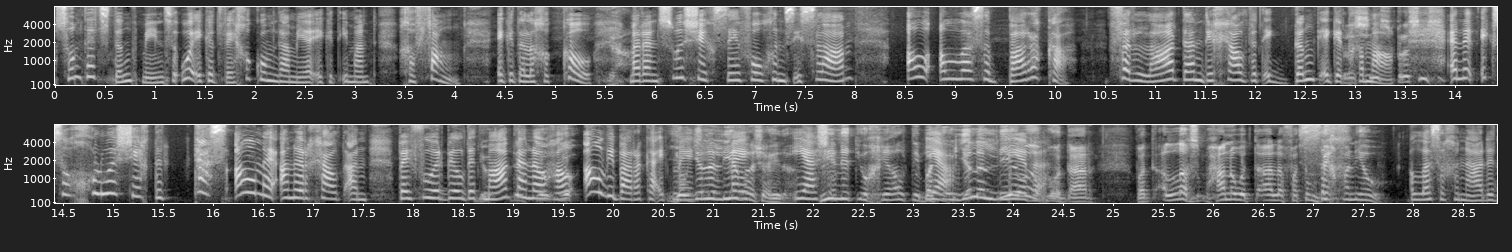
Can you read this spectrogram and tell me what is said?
Soms dink mense, o, ek het weggekom daarmee, ek het iemand gevang. Ek het hulle gekil. Ja. Maar dan soos Sheikh sê volgens Islam, al Allah se baraka verlaat dan die geld wat ek dink ek het Presies, gemaak. presies. En dit, ek sou glo Sheikh dit tas al my ander geld aan. Byvoorbeeld dit Jou- maak dan nou jou- hal jou- al die baraka uit my. Jou hele lewe, Shaida. Ja, nie net jou geld nie, maar Ja, jou hele lewe word daar wat Allah subhanahu wa ta'ala vat hom weg van jou. Allah se genade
